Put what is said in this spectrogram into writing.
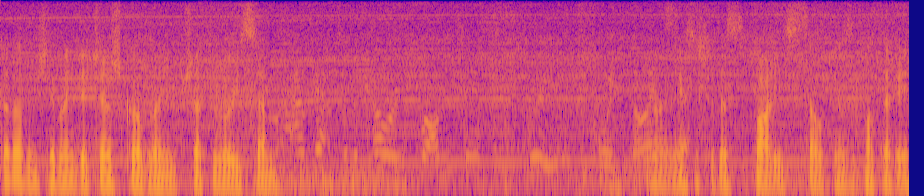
Teraz mi się będzie ciężko obronić przed Luisem. Our gap to the car in front is 2.9 No, Nie chcę się też spalić całkiem z baterii.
